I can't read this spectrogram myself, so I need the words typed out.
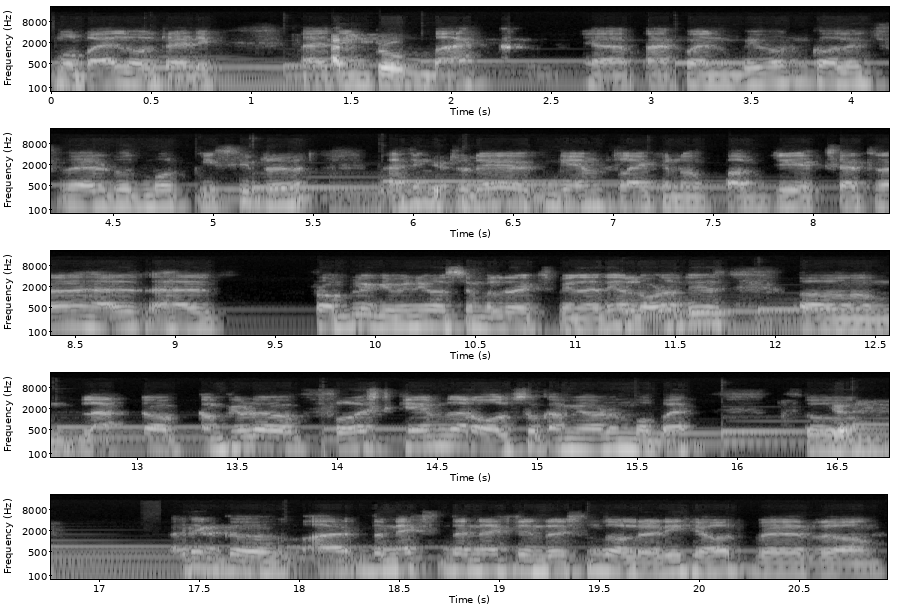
mobile already. I That's think true. back yeah back when we were in college where it was more PC driven. I think Yeah. today games like you know PUBG etc has has probably given you a similar experience. I think a lot of these um, laptop computer first games are also coming out on mobile. So. Yes. I think uh, the next the next generation is already here, where um,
